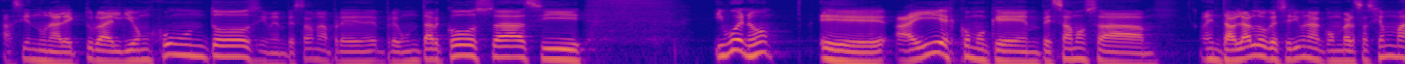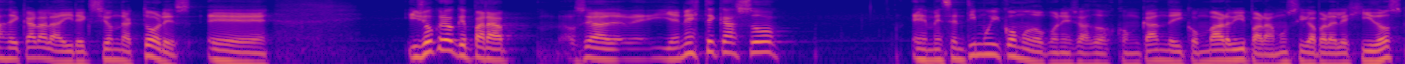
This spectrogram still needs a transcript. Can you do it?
haciendo una lectura del guion juntos y me empezaron a preguntar cosas y, y bueno, eh, ahí es como que empezamos a entablar lo que sería una conversación más de cara a la dirección de actores. Eh, y yo creo que para, o sea, y en este caso me sentí muy cómodo con ellas dos, con Cande y con Barbie para Música para Elegidos.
